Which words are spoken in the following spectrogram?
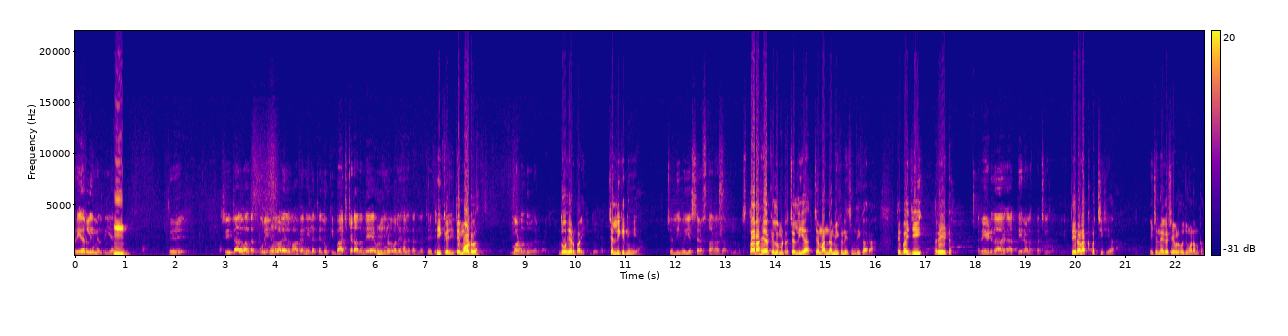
ਰੇਅਰਲੀ ਮਿਲਦੀ ਹੈ। ਹੂੰ। ਤੇ ਸੀਟਾਂ ਨੂੰ ਹਾਲ ਤੱਕ ਓਰੀਜਨਲ ਵਾਲੇ ਲਿਫਾਫੇ ਨਹੀਂ ਲੱਥੇ ਲੋਕੀ ਬਾਅਦ ਚ ਚੜਾ ਦਿੰਦੇ ਆ ਓਰੀਜਨਲ ਵਾਲੇ ਹਾਲੇ ਤੱਕ ਲੱਥੇ ਠੀਕ ਹੈ ਜੀ। ਤੇ ਮਾਡਲ ਮਾਡਲ 2022 2022 2000 ਚੱਲੀ ਕਿੰਨੀ ਹੋਈ ਆ? ਚੱਲੀ ਹੋਈ ਹੈ ਸਿਰਫ 17000 ਕਿਲੋਮੀਟਰ। 17000 ਕਿਲੋਮੀਟਰ ਚੱਲੀ ਆ ਜਮਾ ਨਵੀਂ ਕੰਡੀਸ਼ਨ ਦੀ ਕਾਰ ਆ। ਤੇ ਬਾਈ ਜੀ ਰੇਟ? ਰੇਟ ਦਾ ਹੈਗਾ 13 ਲੱਖ 25000 ਰੁਪਏ 13 ਲੱਖ 25000 ਇਹ ਚ ਨੈਗੋਸ਼ੀਏਬਲ ਹੋ ਜੂ ਮਾੜਾ ਮੋਟਾ?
